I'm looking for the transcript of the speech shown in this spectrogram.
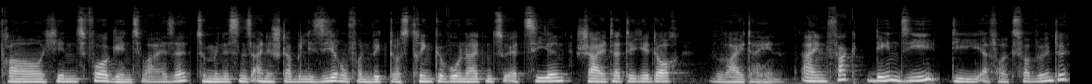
Frau Chins Vorgehensweise, zumindest eine Stabilisierung von Viktors Trinkgewohnheiten zu erzielen, scheiterte jedoch weiterhin. Ein Fakt, den sie, die Erfolgsverwöhnte,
